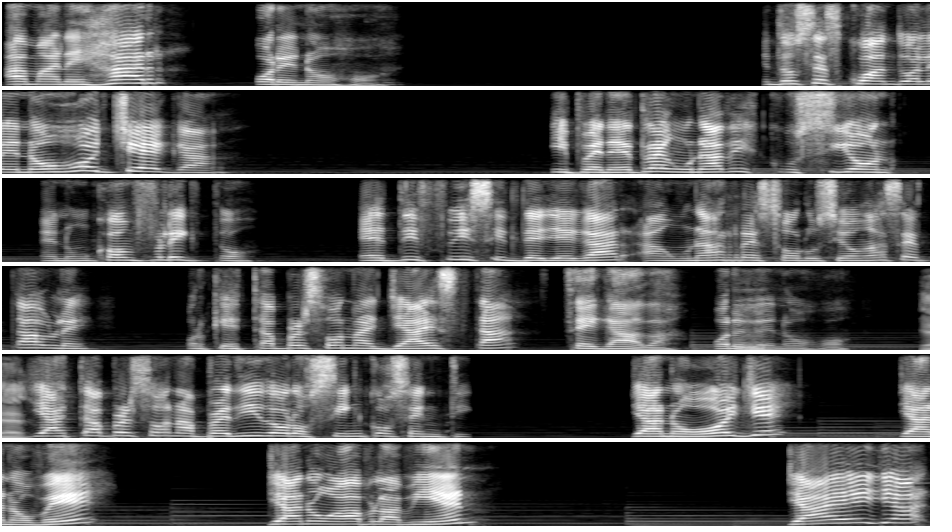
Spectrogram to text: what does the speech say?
a manejar por enojo. Entonces, cuando el enojo llega y penetra en una discusión, en un conflicto, es difícil de llegar a una resolución aceptable porque esta persona ya está cegada por el mm. enojo. Ya esta persona ha perdido los cinco sentidos. Ya no oye, ya no ve, ya no habla bien. Ya a ella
